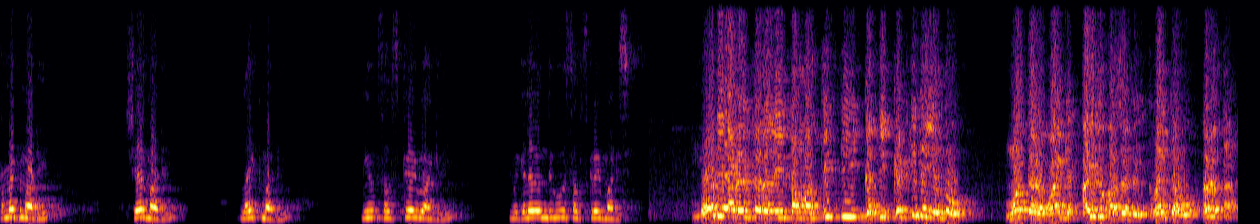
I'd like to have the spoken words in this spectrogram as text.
ಕಮೆಂಟ್ ಮಾಡಿ ಶೇರ್ ಮಾಡಿ ಲೈಕ್ ಮಾಡಿ. ನೀವು ಸಬ್ಸ್ಕ್ರೈಬ್ ಆಗಿರಿ. ನಿಮಗೆಲ್ಲರೊಂದಿಗೂ ಸಬ್ಸ್ಕ್ರೈಬ್ ಮಾಡಿಸಿ. ಮೋದಿ ಆಡಳಿತದಲ್ಲಿ ತಮ್ಮ ಸ್ಥಿತಿ, ಗತಿ ಕೆಟ್ಟಿದೆ ಎಂದು ಮೂವತ್ತೆರಡು ಪಾಯಿಂಟ್ ಐದು ಪರ್ಸೆಂಟ್ ರೈತರು ಹೇಳುತ್ತಾರೆ.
